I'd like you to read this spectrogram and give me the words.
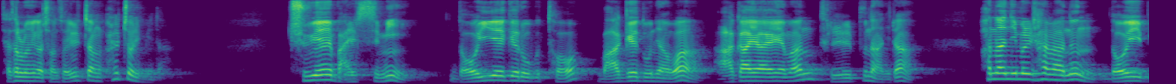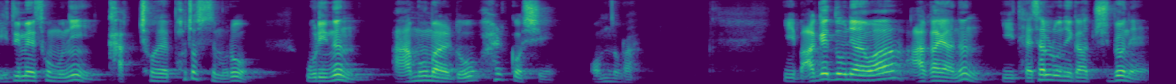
데살로니가 전서 1장 8절입니다. 주의 말씀이 너희에게로부터 마게도냐와 아가야에만 들릴 뿐 아니라 하나님을 향하는 너희 믿음의 소문이 각처에 퍼졌으므로 우리는 아무 말도 할 것이 없노라. 이 마게도냐와 아가야는 이 데살로니가 주변의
